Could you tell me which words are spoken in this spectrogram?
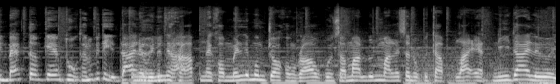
Inback เติมเกมถูกทะลุมิติได้เลยนะครับบในคอมเมนต์และมุมจอของเราคุณสามารถลุ้นมันและสนุกไปกับไลน์แอดนี้ได้เลย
